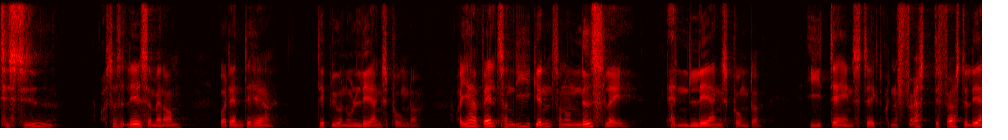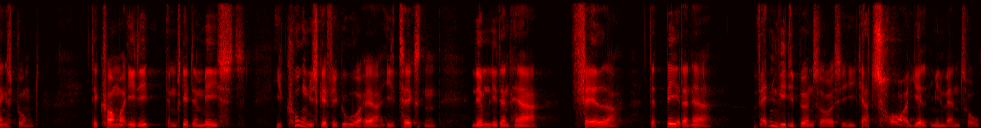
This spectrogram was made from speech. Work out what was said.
til side, og så læser man om, hvordan det her, det bliver nogle læringspunkter. Og jeg har valgt sådan lige igen sådan nogle nedslag af den læringspunkter i dagens tekst. Og den første, det første læringspunkt, det kommer i det, det måske det mest ikoniske figur her i teksten, nemlig den her fader, der beder den her vanvittige bøn, så at sige, jeg tror, hjælp min vantro.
